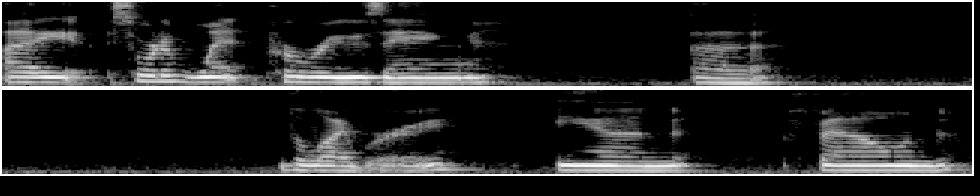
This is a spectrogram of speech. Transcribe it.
I sort of went perusing uh, the library and found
